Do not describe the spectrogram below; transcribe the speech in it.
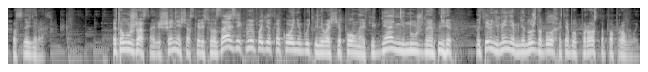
в последний раз. Это ужасное решение. Сейчас, скорее всего, зазик выпадет какой-нибудь или вообще полная фигня, ненужная мне но тем не менее мне нужно было хотя бы просто попробовать.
